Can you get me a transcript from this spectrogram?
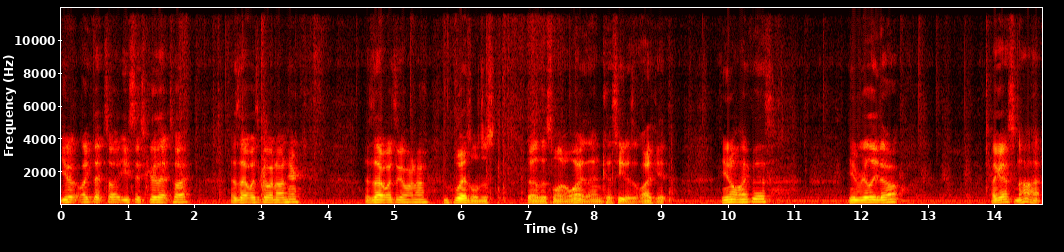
You don't like that toy? You say screw that toy? Is that what's going on here? Is that what's going on? Wes will just throw this one away then because he doesn't like it. You don't like this? You really don't? I guess not.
